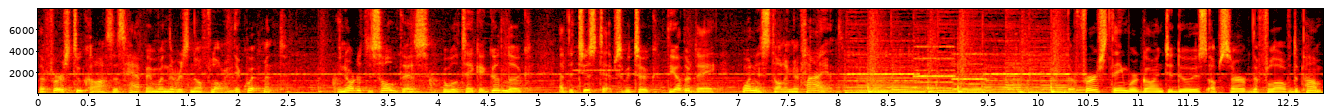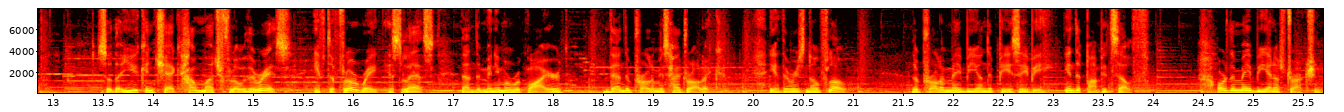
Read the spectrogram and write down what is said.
The first two causes happen when there is no flow in the equipment. In order to solve this, we will take a good look at the two steps we took the other day when installing a client The first thing we're going to do is observe the flow of the pump so that you can check how much flow there is. If the flow rate is less than the minimum required, then the problem is hydraulic. If there is no flow, the problem may be on the PCB, in the pump itself, or there may be an obstruction.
